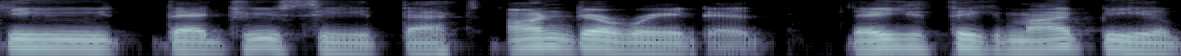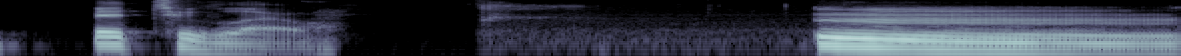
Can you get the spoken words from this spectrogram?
you that you see that's underrated that you think might be a bit too low Hmm.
